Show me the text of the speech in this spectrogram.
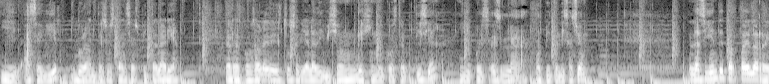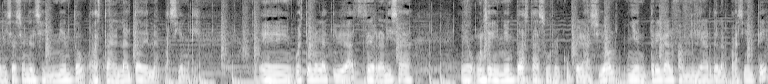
y a seguir durante su estancia hospitalaria. El responsable de esto sería la división de ginecostrepticia y pues es la hospitalización. La siguiente etapa es la realización del seguimiento hasta el alta de la paciente. En cuestión a la actividad se realiza eh, un seguimiento hasta su recuperación y entrega al familiar de la paciente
